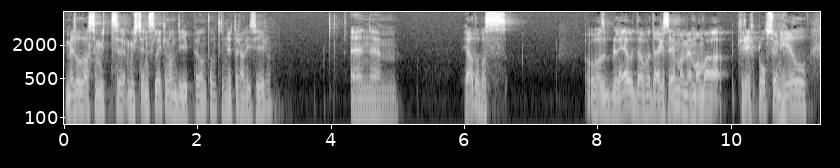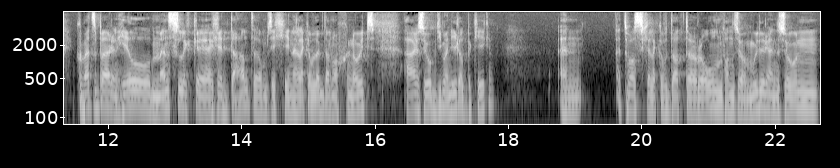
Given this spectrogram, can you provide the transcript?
middel dat ze moest inslikken om die pil te neutraliseren. En um, ja, dat was, was blij dat we daar zijn. Maar mijn mama kreeg plots zo'n heel kwetsbaar en heel menselijk uh, gedaante om zich heen. Lekker dat ik dat nog nooit haar zo op die manier had bekeken. En het was gelijk of dat de rollen van zo'n moeder en zoon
